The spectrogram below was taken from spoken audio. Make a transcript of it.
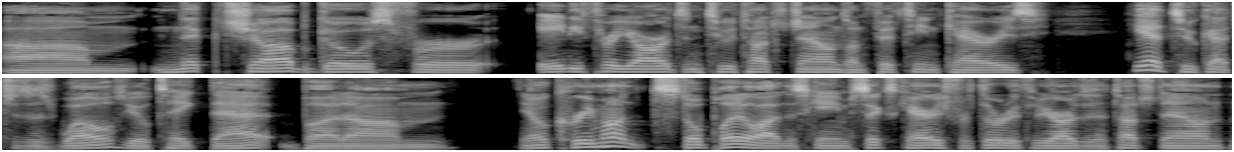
Um, Nick Chubb goes for 83 yards and two touchdowns on 15 carries. He had two catches as well, so you'll take that. But um, you know, Kareem Hunt still played a lot in this game. Six carries for 33 yards and a touchdown,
